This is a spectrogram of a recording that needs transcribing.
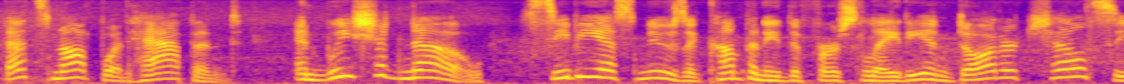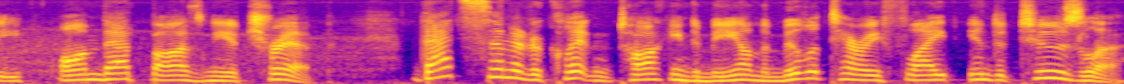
that's not what happened. And we should know CBS News accompanied the First Lady and daughter Chelsea on that Bosnia trip. That's Senator Clinton talking to me on the military flight into Tuzla.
